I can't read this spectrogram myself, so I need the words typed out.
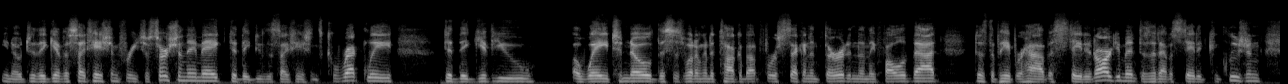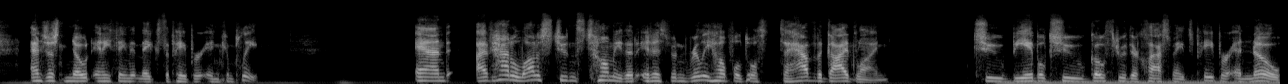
You know do they give a citation for each assertion they make? Did they do the citations correctly? Did they give you a way to know this is what i'm going to talk about first second and third and then they followed that? Does the paper have a stated argument? Does it have a stated conclusion? And just note anything that makes the paper incomplete. And I've had a lot of students tell me that it has been really helpful to, to have the guideline to be able to go through their classmates' paper and know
